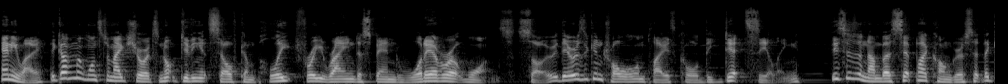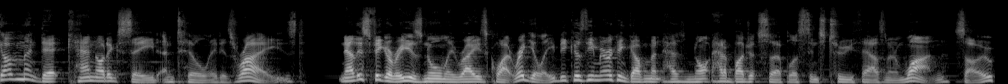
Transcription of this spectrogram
Anyway, the government wants to make sure it's not giving itself complete free rein to spend whatever it wants, so there is a control in place called the debt ceiling. This is a number set by Congress that the government debt cannot exceed until it is raised. Now, this figure is normally raised quite regularly because the American government has not had a budget surplus since 2001, so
